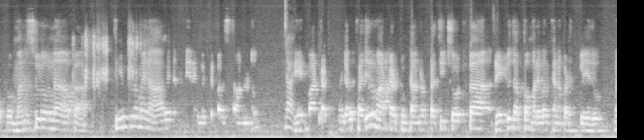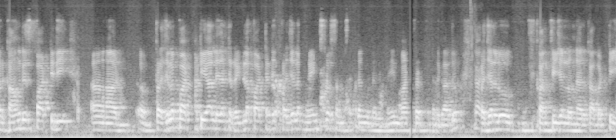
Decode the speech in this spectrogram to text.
ఒక మనసులో ఉన్న ఒక తీవ్రమైన ఆవేదన నేను వ్యక్తపరుస్తా ఉన్నాను. నేను మాట్లాడుతున్నా కదా ప్రజలు మాట్లాడుకుంటాను. ప్రతి చోట్ల రెడ్లు తప్ప మరెవరు కనబడట్లేదు. మరి కాంగ్రెస్ పార్టీది ఆ ప్రజల పార్టీయా లేదంటే రెడ్ల పార్టీ అనేది ప్రజల మైండ్స్లో సంసిద్ధంగా ఉన్నది. నేను మాట్లాడుతున్నది కాదు. ప్రజలు కన్ఫ్యూజన్లో ఉన్నారు కాబట్టి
